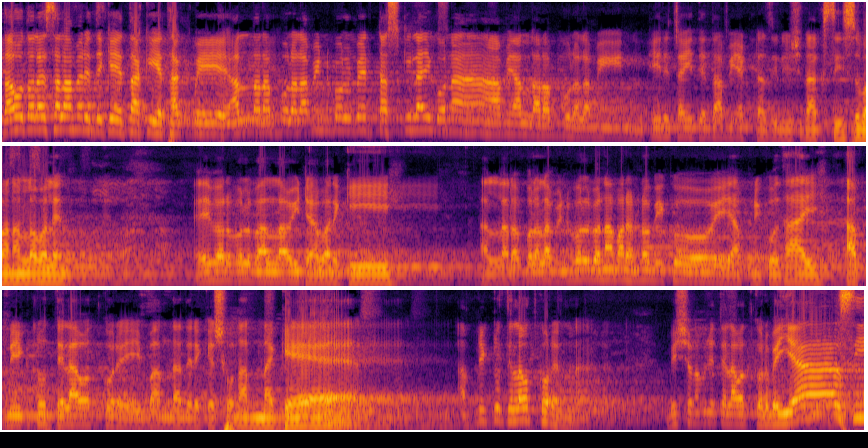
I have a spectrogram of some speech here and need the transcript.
দাউদ আলাইহিস সালামের দিকে তাকিয়ে থাকবে। আল্লাহ রাব্বুল আলামিন বলবে টাস্কিলাই গোনা, আমি আল্লাহ রাব্বুল আলামিন। এর চাইতে দামি একটা জিনিস রাখছি। সুবান আল্লাহ বলেন। এইবার বলবে, আল্লাহ, ওইটা আবার কি? আল্লাহ রাব্বুল আলামিন বলবেন, আমার নবী কই? আপনি কোথায়? আপনি একটু তেলাওয়াত করে এই বান্দাদেরকে শোনান না কে আপনি একটু তেলাওয়াত করেন না। বিশ্বনবী তেলাওয়াত করবে, ইয়াসিন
